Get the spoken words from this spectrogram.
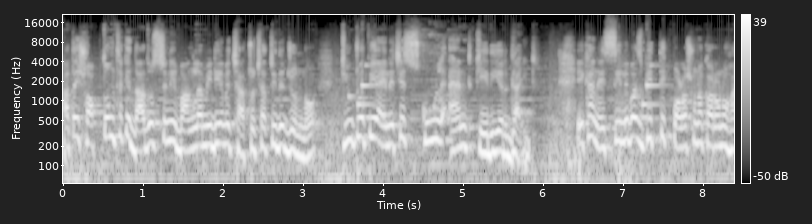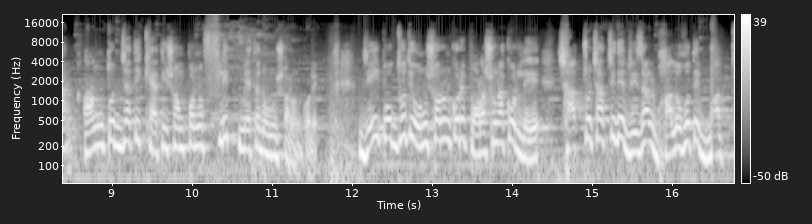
আর তাই সপ্তম থেকে দ্বাদশ শ্রেণির বাংলা মিডিয়ামের ছাত্রছাত্রীদের জন্য টিউটোপিয়া এনেছে স্কুল অ্যান্ড কেরিয়ার গাইড। এখানে সিলেবাস ভিত্তিক পড়াশোনা করানো হয়। আন্তর্জাতিক খ্যাতিসম্পন্ন ফ্লিপ মেথড অনুসরণ করে। যেই পদ্ধতি অনুসরণ করে পড়াশোনা করলে ছাত্রছাত্রীদের রেজাল্ট ভালো হতে বাধ্য।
